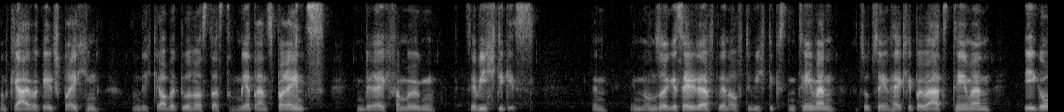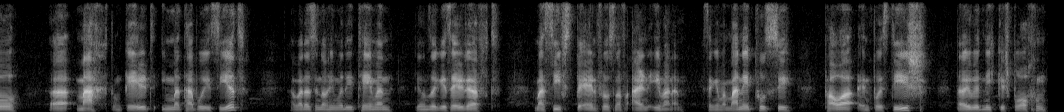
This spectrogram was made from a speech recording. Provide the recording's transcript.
und klar über Geld sprechen. Und ich glaube durchaus, dass mehr Transparenz im Bereich Vermögen sehr wichtig ist. Denn in unserer Gesellschaft werden oft die wichtigsten Themen, dazu zählen heikle Privatthemen, Ego, äh, Macht und Geld, immer tabuisiert. Aber das sind auch immer die Themen, die unsere Gesellschaft massivst beeinflussen auf allen Ebenen. Ich sage immer Money Pussy, Power and Prestige. Darüber wird nicht gesprochen,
